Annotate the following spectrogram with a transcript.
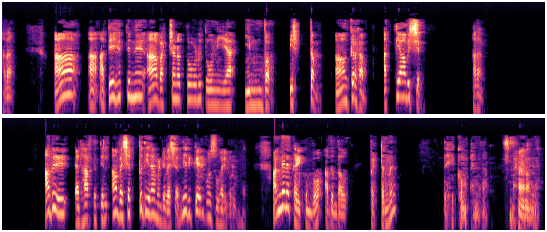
അതാണ് ആ അദ്ദേഹത്തിന് ആ ഭക്ഷണത്തോട് തോന്നിയ ഇമ്പം ഇഷ്ടം ആഗ്രഹം അത്യാവശ്യം. അതാണ് അത് യഥാർത്ഥത്തിൽ ആ വിശപ്പ് തീരാൻ വേണ്ടി വിശന്നിരിക്കുകയായിരിക്കും സുഹൈബ് റൂമിൽ. അങ്ങനെ കഴിക്കുമ്പോൾ അതെന്താവും? പെട്ടെന്ന് ദഹിക്കും എന്നതാണ്. സ്മഹാനല്ല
